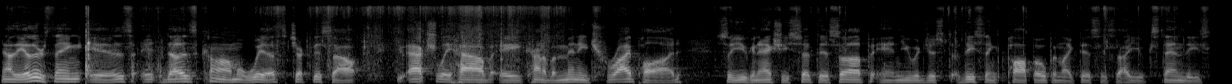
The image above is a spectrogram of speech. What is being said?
Now the other thing is it does come with check this out. You actually have a kind of a mini tripod. So you can actually set this up and you would just, these things pop open like this. This is how you extend these.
